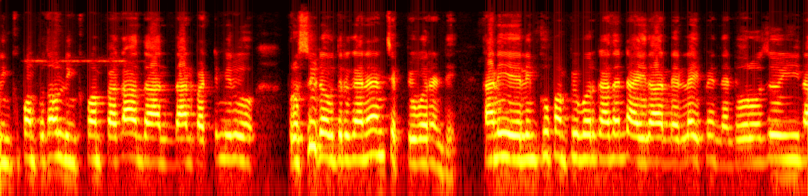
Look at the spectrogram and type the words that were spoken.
లింక్ పంపుతాం. లింక్ పంపాక దాని దాన్ని బట్టి మీరు ప్రొసీడ్ అవుతారు కానీ అని చెప్పేవారండి. కానీ ఏ లింక్ పంపేవారు కాదండి ఐదు ఆరు నెలలు అయిపోయిందండి. ఓ రోజు ఈయన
